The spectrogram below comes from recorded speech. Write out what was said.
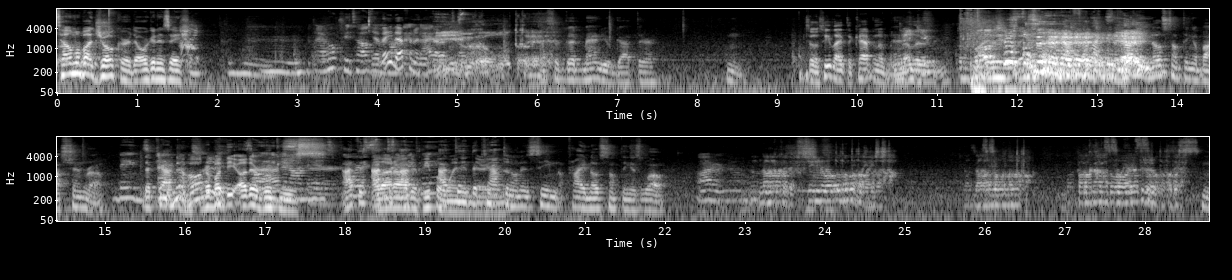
Tell him about Joker, the organization. Mm-hmm. Mm-hmm. I hope she tells them. Yeah, they about that definitely guy. got it. That's a good man you've got there. So is he like the captain of another? I feel like they already know something about Shinra. They, The captain. What about the other Saw it on rookies? I think a lot of other people I went think in the there, you captain on his team probably knows something as well. I don't know. Hmm.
